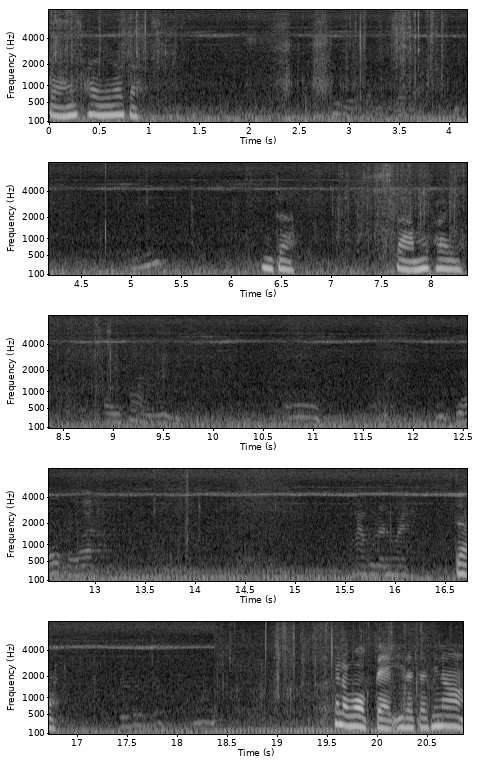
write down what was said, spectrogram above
สองไข่นะจ้ะนี่จ้ะสามไข่ จ้ะให้เรางอกแตกอีกแล้วจ้ะพี่น้อง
